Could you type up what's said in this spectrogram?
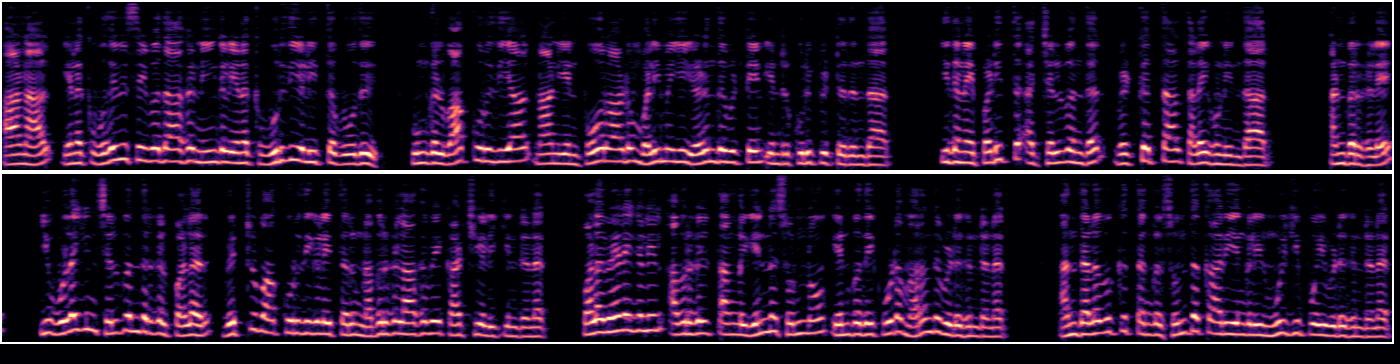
ஆனால் எனக்கு உதவி செய்வதாக நீங்கள் எனக்கு உறுதியளித்த போது உங்கள் வாக்குறுதியால் நான் என் போராடும் வலிமையை எழுந்துவிட்டேன் என்று குறிப்பிட்டிருந்தார். இதனை படித்த அச்செல்வந்தர் வெட்கத்தால் தலைகுனிந்தார். அன்பர்களே இவ்வுலகின் செல்வந்தர்கள் பலர் வெற்று வாக்குறுதிகளை தரும் நபர்களாகவே காட்சியளிக்கின்றனர். பல வேளைகளில் அவர்கள் தாங்கள் என்ன சொன்னோம் என்பதை கூட மறந்து விடுகின்றனர். அந்த அளவுக்கு தங்கள் சொந்த காரியங்களில் மூழ்கி போய் விடுகின்றனர்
